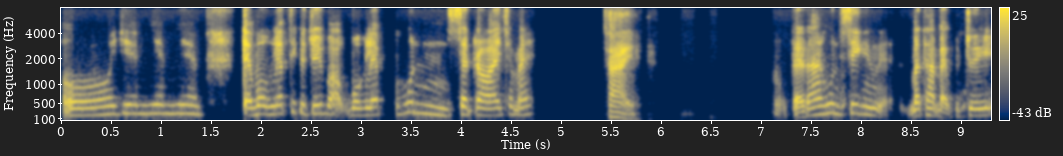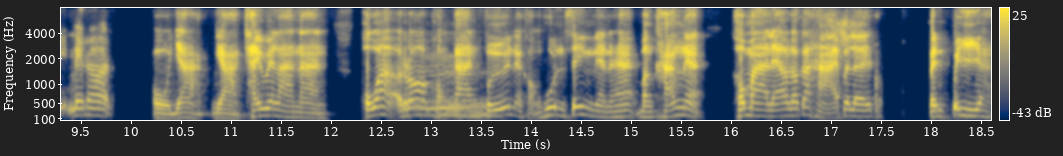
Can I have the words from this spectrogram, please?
โอ้เยี่ยมเยี่ยมเยี่ยมแต่วงเล็บที่คุณจุ้ยบอกวงเล็บหุ้นเซ็ตร้อยใช่ไหมใช่ แต่ถ้าหุ้นซิ่งเนี่ยมาทำแบบคุณจุ้ยไม่รอด โอ้ยากยากใช้เวลานาน เพราะว่ารอบของอืมการฟื้นเนี่ยของหุ้นซิ่งเนี่ยนะฮะ บางครั้งเนี่ยเขามาแล้วแล้วก็หายไปเลย เป็นปีอะ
